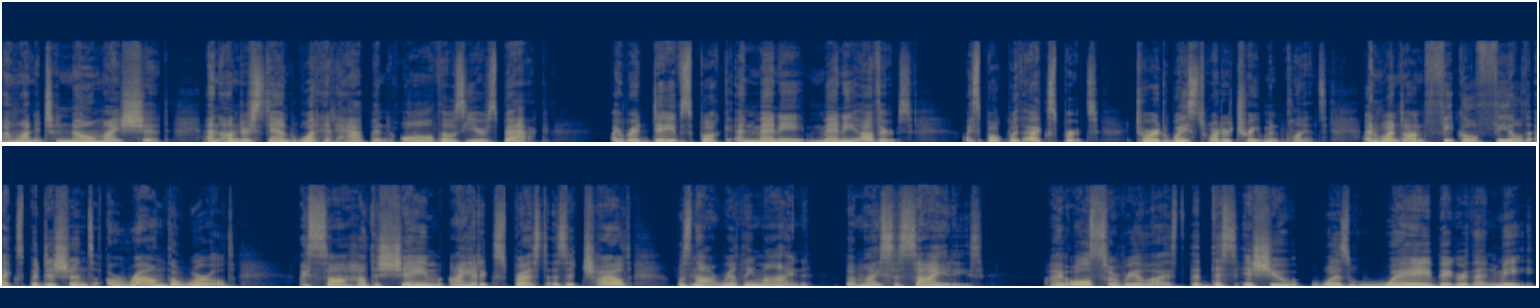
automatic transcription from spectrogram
I wanted to know my shit and understand what had happened all those years back. I read Dave's book and many, many others. I spoke with experts, toured wastewater treatment plants, and went on fecal field expeditions around the world. I saw how the shame I had expressed as a child was not really mine, but my society's. I also realized that this issue was way bigger than me.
